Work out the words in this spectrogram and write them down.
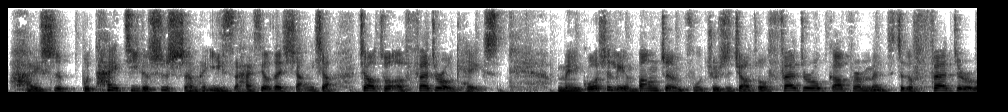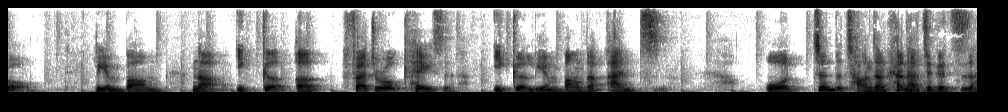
还是不太记得是什么意思，还是要再想一下，叫做 a federal case。美国是联邦政府，就是叫做 federal government。这个 federal 联邦，那一个呃 federal case 一个联邦的案子。我真的常常看到这个字，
